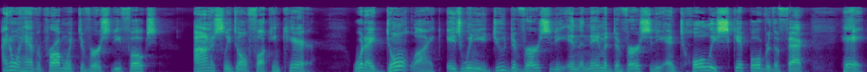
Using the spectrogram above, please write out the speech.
I don't have a problem with diversity, folks. Honestly don't fucking care. What I don't like is when you do diversity in the name of diversity and totally skip over the fact, hey,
